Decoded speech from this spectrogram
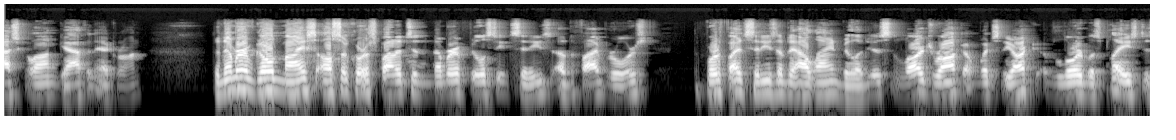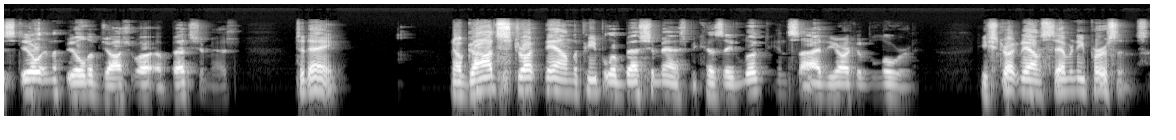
Ashkelon, Gath, and Ekron. The number of gold mice also corresponded to the number of Philistine cities of the five rulers, the fortified cities of the outlying villages. The large rock on which the ark of the Lord was placed is still in the field of Joshua of Bethshemesh today. Now God struck down the people of Bethshemesh because they looked inside the ark of the Lord. He struck down 70 persons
